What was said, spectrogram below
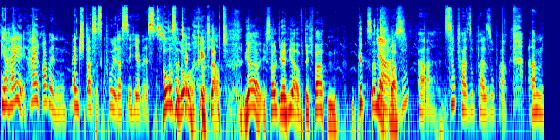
Ja, hi, hi Robin. Mensch, das ist cool, dass du hier bist. Oh, das hat ja gut geklappt. ja, ich sollte ja hier auf dich warten. Gibt's denn ja, noch was? super, super, super, super. Ähm,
